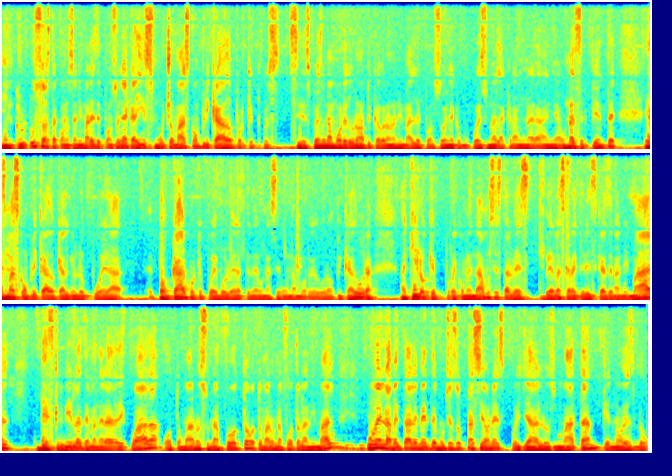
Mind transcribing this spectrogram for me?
incluso hasta con los animales de ponzoña, que ahí es mucho más complicado porque pues si después de una mordedura, una picadura un animal de ponzoña, como puede ser un alacrán, una araña, una serpiente, es más complicado que alguien lo pueda tocar porque puede volver a tener una segunda mordedura o picadura. Aquí lo que recomendamos es tal vez ver las características del animal, describirlas de manera adecuada o tomarnos una foto o tomar una foto del animal. O en, lamentablemente en muchas ocasiones pues ya los matan que no es lo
